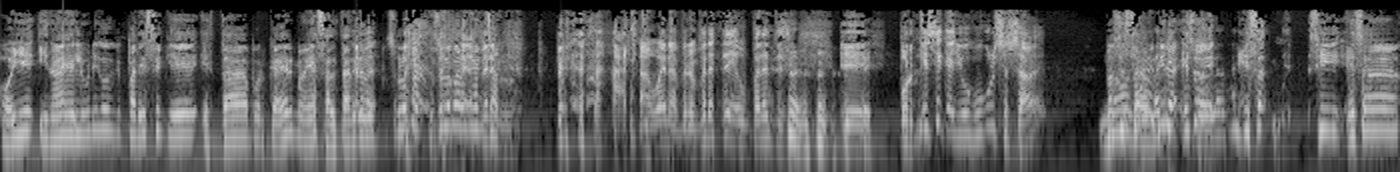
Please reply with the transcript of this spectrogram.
Oye, y no es el único que parece que está por caer, me voy a saltar el- solo para, solo para engancharlo. Está buena, pero espérate, un paréntesis. Eh, ¿Por qué se cayó Google, se sabe? No, se sabe, mira, es eso es- regularmente- esa, sí, esa,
